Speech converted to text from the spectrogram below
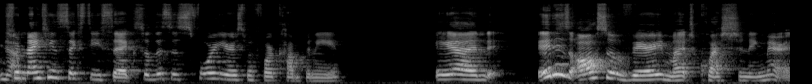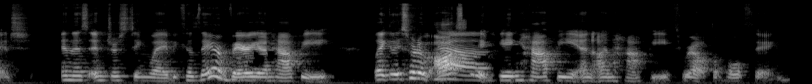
yeah. from 1966 so this is four years before company and it is also very much questioning marriage in this interesting way because they are mm-hmm. very unhappy like they sort of yeah. oscillate being happy and unhappy throughout the whole thing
